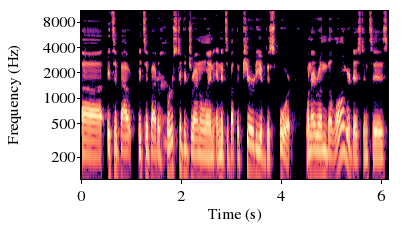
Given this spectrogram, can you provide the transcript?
uh, it's about it's about a burst of adrenaline, and it's about the purity of the sport. When I run the longer distances,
